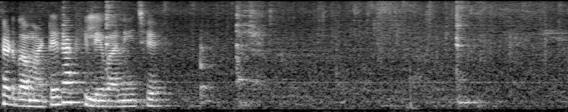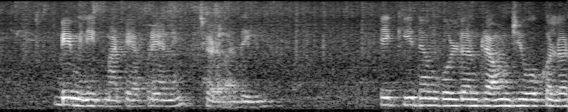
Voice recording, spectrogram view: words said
ચડવા માટે રાખી લેવાની છે. બે મિનિટ માટે આપણે એને ચડવા દઈએ. એકદમ ગોલ્ડન બ્રાઉન જેવો કલર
